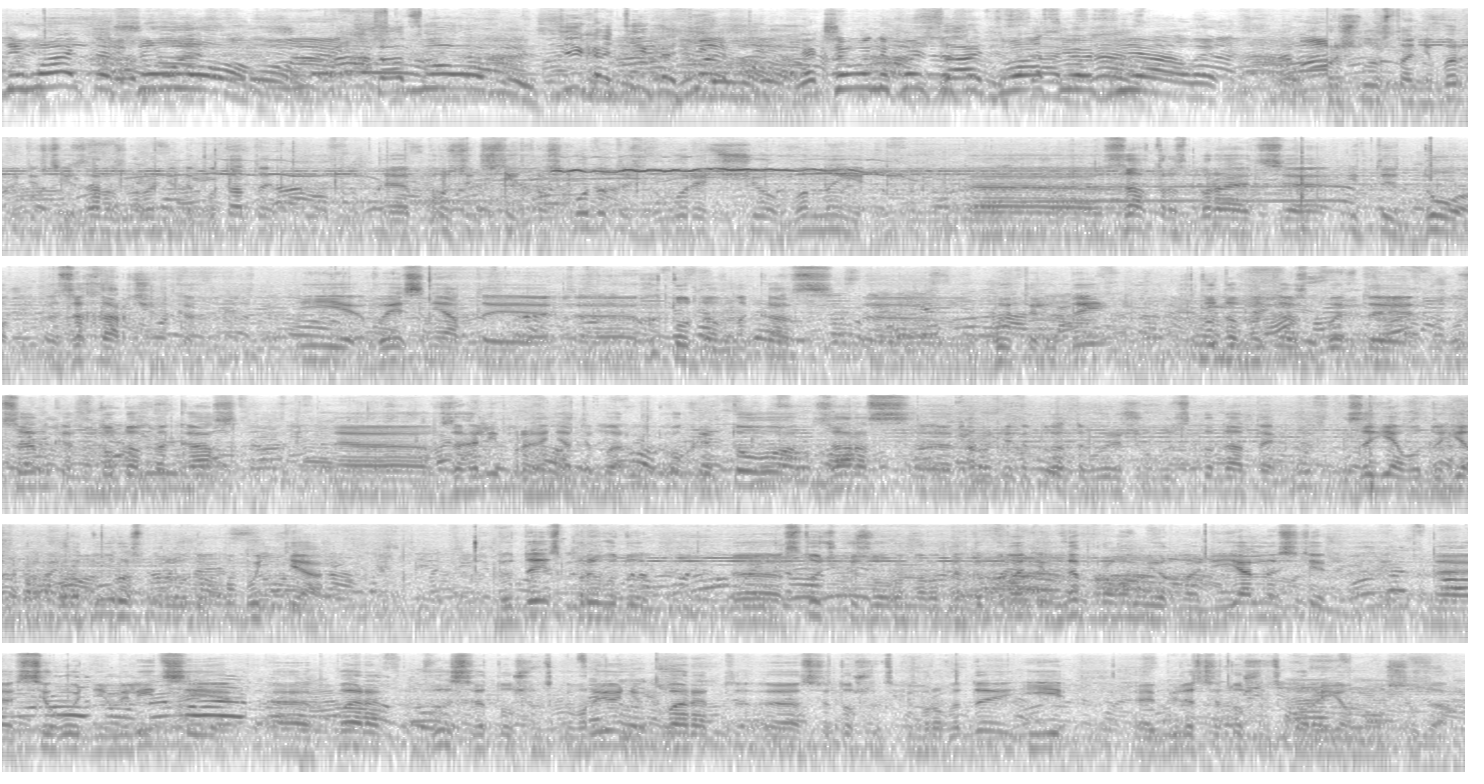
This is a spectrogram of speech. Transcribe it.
Знімайте шолом! Шановний! Тихо, тихо, тихо! Якщо ви не хочете, щоб вас його зняли. Прийшли останні беркутівці, і зараз народні депутати е, просять всіх розходитись, говорять, що вони е, завтра збираються йти до Захарченка і виясняти, е, хто дав наказ е, бити людей, хто дав наказ бити Луценка, хто дав наказ е, взагалі приганяти Беркут. Окрім того, зараз народні депутати вирішили складати заяву до Генпрокуратури з приводу побиття людей з приводу з точки зору народних депутатів неправомірної діяльності сьогодні міліції перед в Святошинському районі, перед Святошинським РОВД і біля Святошинського районного суда.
